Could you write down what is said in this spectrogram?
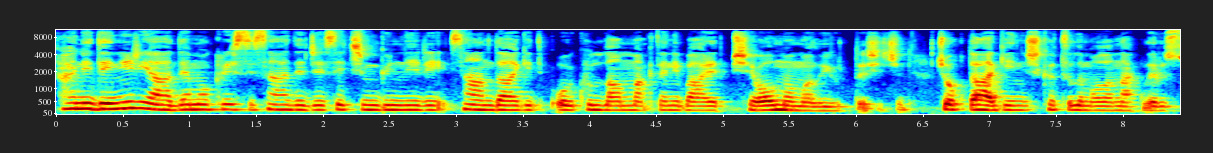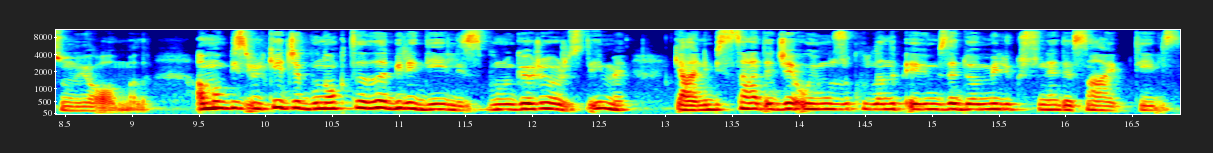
Hani denir ya demokrasi sadece seçim günleri sandığa gidip oy kullanmaktan ibaret bir şey olmamalı yurttaş için. Çok daha geniş katılım olanakları sunuyor olmalı. Ama biz ülkece bu noktada bile değiliz. Bunu görüyoruz değil mi? Yani biz sadece oyumuzu kullanıp evimize dönme lüksüne de sahip değiliz.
